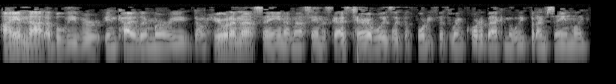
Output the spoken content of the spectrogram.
I am not a believer in Kyler Murray. Don't hear what I'm not saying. I'm not saying this guy's terrible. He's like the 45th ranked quarterback in the league, but I'm saying like,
